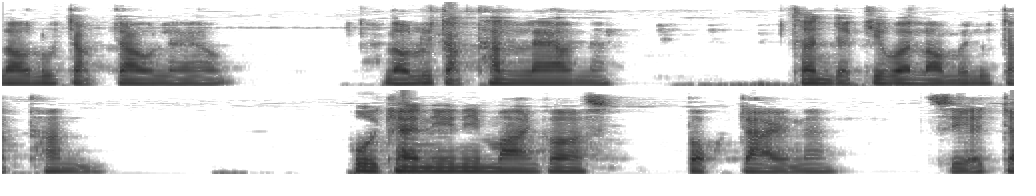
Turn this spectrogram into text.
เรารู้จักเจ้าแล้ว เรารู้จักท่านแล้วนะท่านอย่าคิดว่าเราไม่รู้จักท่าน พูดแค่นี้นี่มารก็ตกใจนะเเสียใจ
